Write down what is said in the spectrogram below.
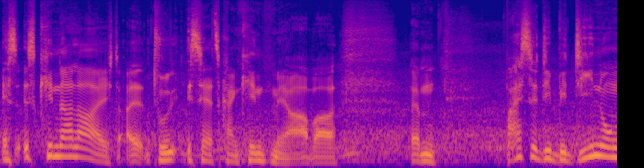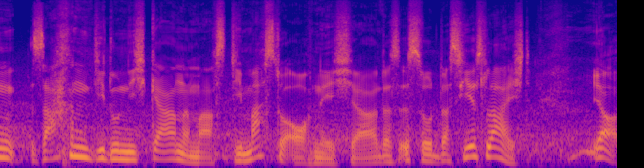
Es ist kinderleicht. Äh, Du ist ja jetzt kein Kind mehr, aber ähm, weißt du, die Bedienung, Sachen, die du nicht gerne machst, die machst du auch nicht. Ja, das ist so. Das hier ist leicht. Ja,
